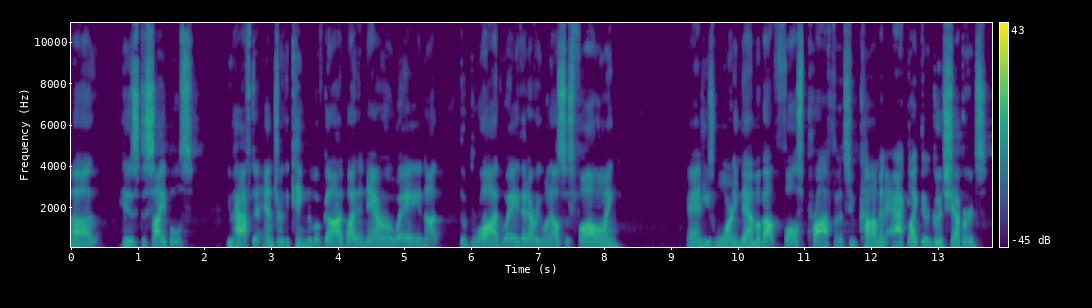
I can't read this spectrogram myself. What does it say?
uh, his disciples you have to enter the kingdom of God by the narrow way and not the broad way that everyone else is following. And he's warning them about false prophets who come and act like they're good shepherds.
